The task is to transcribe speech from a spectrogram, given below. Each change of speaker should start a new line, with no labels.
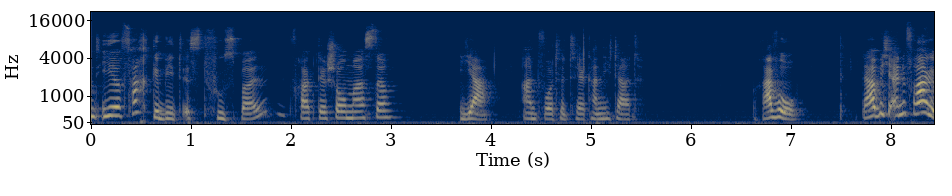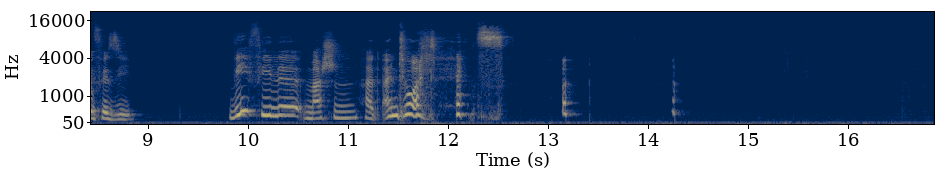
Und Ihr Fachgebiet ist Fußball? fragt der Showmaster. Ja, antwortet der Kandidat. Bravo! Da habe ich eine Frage für Sie. Wie viele Maschen hat ein Torte?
